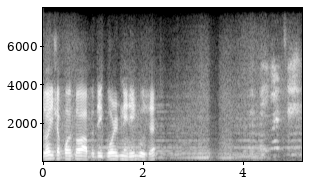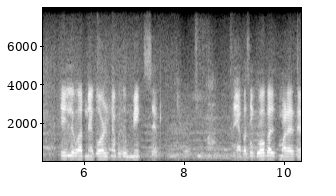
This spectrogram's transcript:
જોઈ શકો છો આ બધી ગોલ્ડની રીંગુ છે. સિલ્વર ને ગોલ્ડ ને બધું મિક્સ છે. અહીંયા પછી ગોગલ્સ મળે છે.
